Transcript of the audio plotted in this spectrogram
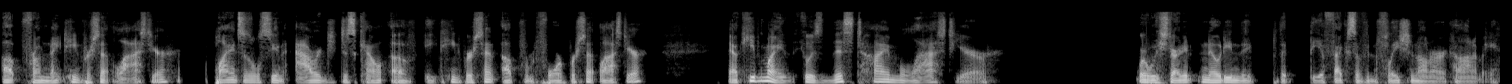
up from 19% last year. Appliances will see an average discount of 18%, up from 4% last year. Now, keep in mind, it was this time last year where we started noting the, the, the effects of inflation on our economy.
